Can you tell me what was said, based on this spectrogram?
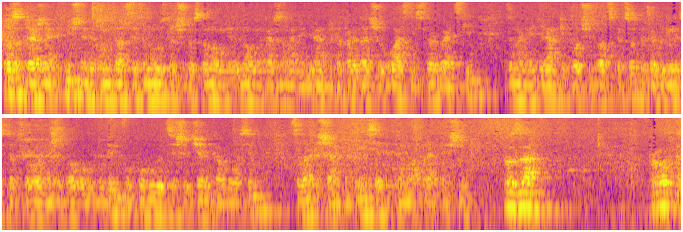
Про затвердження технічної документації землеустрою щодо встановлення відновлення меж земельної ділянки та передачі у власність Вербецькій земельної ділянки площею 25 соток для будівництва обслуговування житлового будинку по вулиці Шевченка, 8, села Піщанка. Комісія підтримала рішення. Хто за? Проти?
